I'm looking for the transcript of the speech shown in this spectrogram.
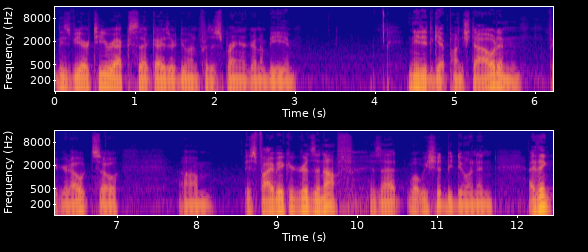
these VRT recs that guys are doing for the spring are going to be needed to get punched out and figured out. So, um, is five acre grids enough? Is that what we should be doing? And I think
